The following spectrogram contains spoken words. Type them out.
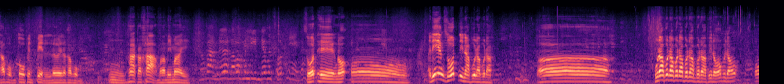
ครับผมโตเป็นเป็นเลยนะครับผม อืมห้ากระข่ามาใหม่ๆระวังเด้อระวังมันดินเด้อมันสดแหงสดแหงเนาะอ๋ออันนี้ยังสดนี่นะพูดนะพูดนะ อ่าพูดนะพูดนะพูดนะพูดนะพูดนะพี่น้องพี่น้อง โอ้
